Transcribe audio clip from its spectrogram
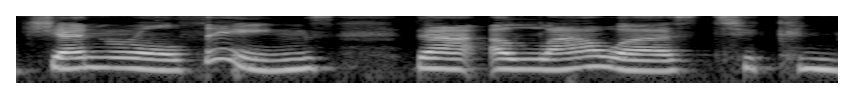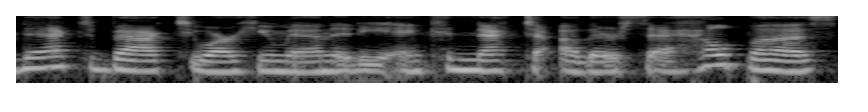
general things that allow us to connect back to our humanity and connect to others to help us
